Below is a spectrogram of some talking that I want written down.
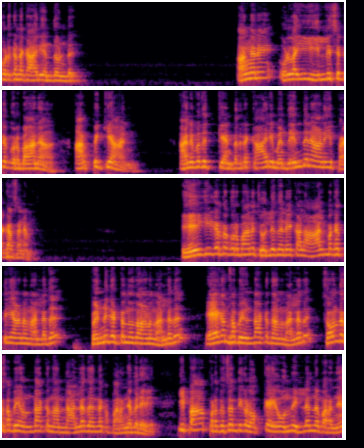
കൊടുക്കേണ്ട കാര്യം എന്തുണ്ട്? അങ്ങനെ ഉള്ള ഈ ഇല്ലിസിറ്റ് കുർബാന അർപ്പിക്കാൻ അനുവദിക്കേണ്ടതിന്റെ കാര്യം എന്ത്? എന്തിനാണ് ഈ പ്രഹസനം? ഏകീകൃത കുർബാന ചൊല്ലുന്നതിനേക്കാൾ ആത്മഹത്യയാണ് നല്ലത്. പെണ്ണ് കെട്ടുന്നതാണ് നല്ലത് ഏകം സഭ ഉണ്ടാക്കുന്നതാണ് നല്ലത് സ്വതന്ത്ര സഭ ഉണ്ടാക്കുന്നതാണ് നല്ലത് എന്നൊക്കെ പറഞ്ഞവര് ഇപ്പൊ ആ പ്രതിസന്ധികളൊക്കെ ഒന്നും ഇല്ലെന്ന് പറഞ്ഞ്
